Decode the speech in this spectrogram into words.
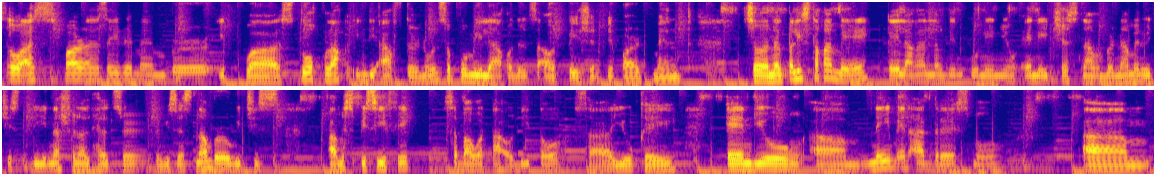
So as far as I remember, it was 2 o'clock in the afternoon. So pumili ako dun sa outpatient department. So nagpalista kami. Kailangan lang din kunin yung NHS number namin which is the National Health Services number which is um, specific sa bawat tao dito sa UK. And yung um, name and address mo um,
